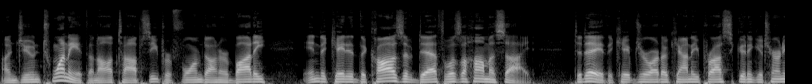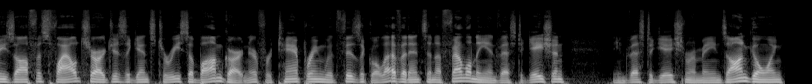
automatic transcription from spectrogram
On June 20th, an autopsy performed on her body indicated the cause of death was a homicide. Today, the Cape Girardeau County Prosecuting Attorney's Office filed charges against Teresa Baumgartner for tampering with physical evidence in a felony investigation. The investigation remains ongoing,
